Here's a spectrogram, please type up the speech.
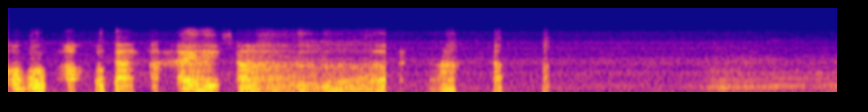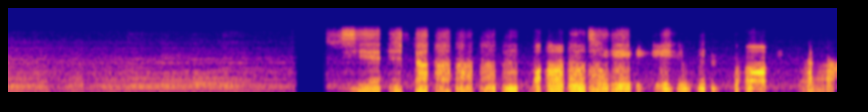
祷告在上。献上黄金火呀，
